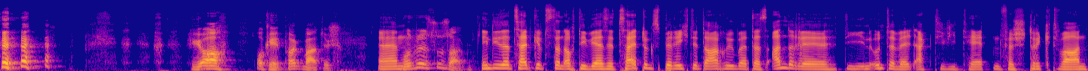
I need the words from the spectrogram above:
Ja, okay, pragmatisch. Ähm, Muss man das so sagen. In dieser Zeit gibt es dann auch diverse Zeitungsberichte darüber, dass andere, die in Unterweltaktivitäten verstrickt waren,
